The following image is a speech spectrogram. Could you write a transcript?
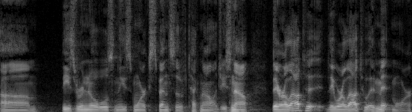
um, these renewables and these more expensive technologies. Now they're allowed to they were allowed to emit more,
